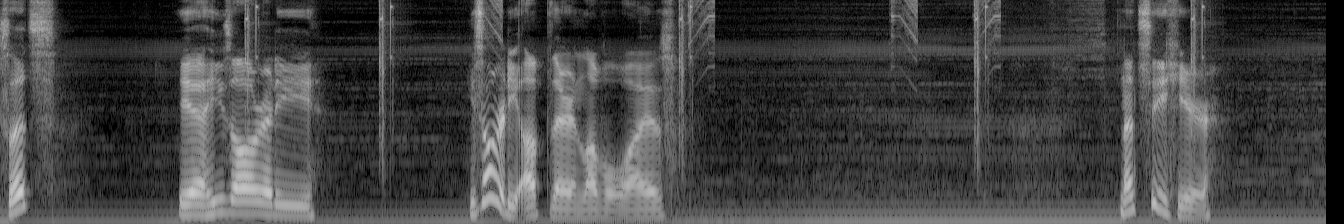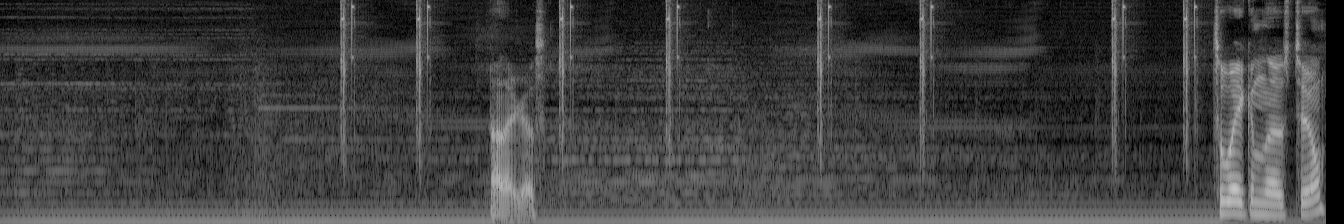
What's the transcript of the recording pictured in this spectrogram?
So let's... Yeah, he's already... He's already up there in level-wise. Let's see here. Oh, there it goes. To awaken those two.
